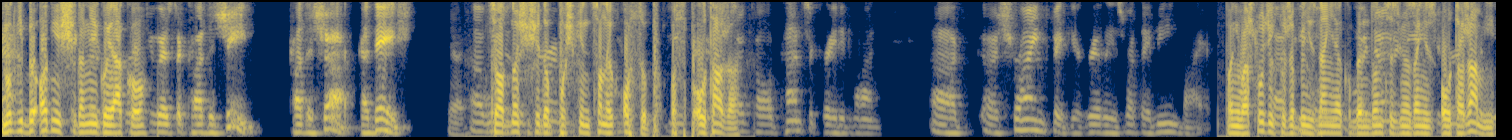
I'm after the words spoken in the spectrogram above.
Mogliby odnieść się do niego jako, co odnosi się do poświęconych osób, osób ołtarza, ponieważ ludzie, którzy byli znani jako będący związani z ołtarzami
